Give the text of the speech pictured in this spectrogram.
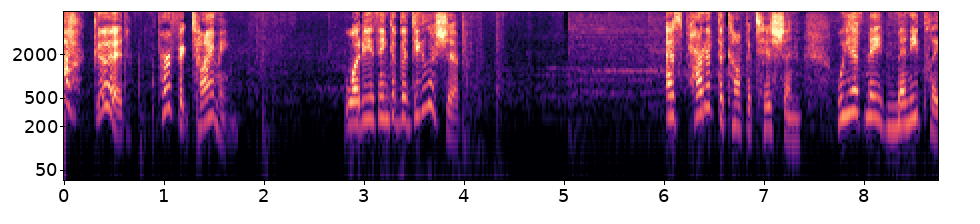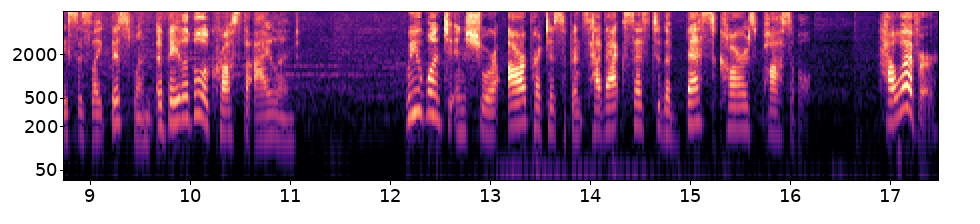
Ah, good. Perfect timing. What do you think of the dealership? As part of the competition, we have made many places like this one available across the island. We want to ensure our participants have access to the best cars possible. However,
